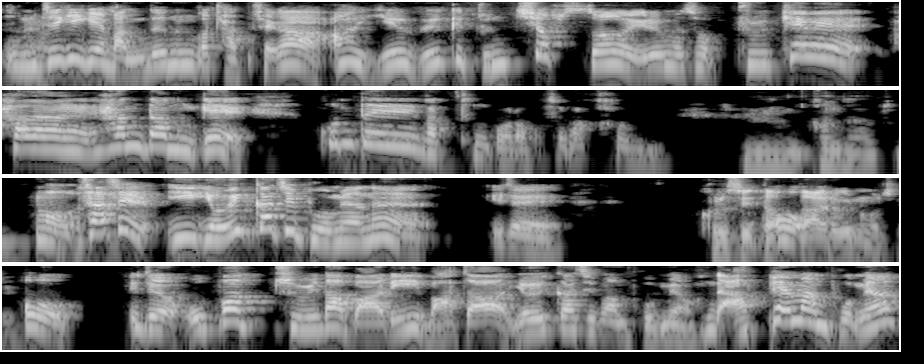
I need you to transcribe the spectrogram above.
움직이게 만드는 것 자체가 아 얘 왜 이렇게 눈치 없어 이러면서 불쾌한다는 게 꼰대 같은 거라고 생각하고. 음 그건 나도 좀어 사실 이 여기까지 보면은 이제 그럴 수 있다, 어. 없다, 이러는 거지. 어 이제 오빠 둘 다 말이 맞아 여기까지만 보면 근데 앞에만 보면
